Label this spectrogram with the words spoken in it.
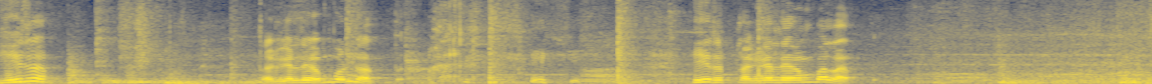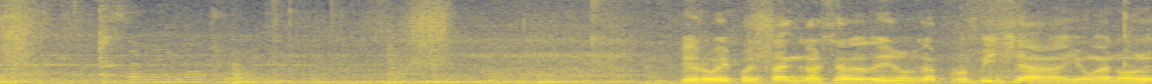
hirap. Tagal ang balat. hirap tanggalin ang balat. Pero may pagtanggal sa, yun, sa probinsya, yung ano,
